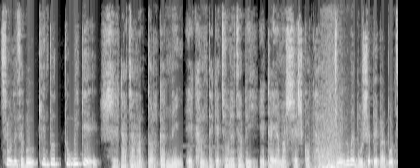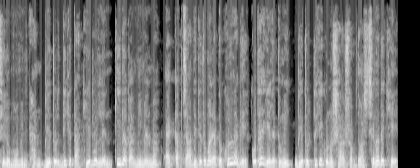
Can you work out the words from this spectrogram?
চলে যাব। কিন্তু তুমি কে? সেটা জানার দরকার নেই। এখান থেকে চলে যাবি। এটাই আমার শেষ কথা। ড্রয়িং রুমে বসে পেপার পড়ছিল মমিন খান। ভেতরের দিকে তাকিয়ে বললেন, কি ব্যাপার মিমের মা? এক কাপ চা দিতে তোমার এতক্ষণ লাগে? কোথায় গেলে তুমি? ভেতর থেকে কোনো সারা শব্দ আসছে না দেখে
